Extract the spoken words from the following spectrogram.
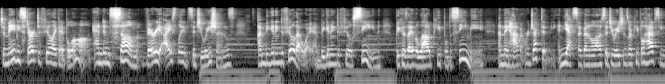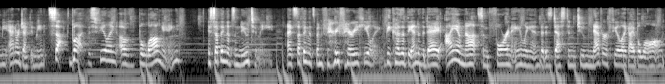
to maybe start to feel like I belong. And in some very isolated situations, I'm beginning to feel that way. I'm beginning to feel seen because I've allowed people to see me and they haven't rejected me. And yes, I've been in a lot of situations where people have seen me and rejected me and it sucks. But this feeling of belonging is something that's new to me. And it's something that's been very, very healing because at the end of the day, I am not some foreign alien that is destined to never feel like I belong,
